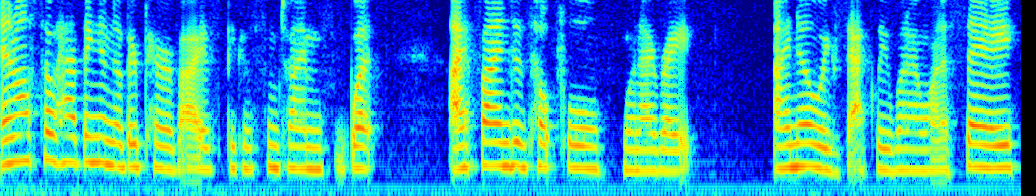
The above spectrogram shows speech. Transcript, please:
and also having another pair of eyes because sometimes what I find is helpful when I write, I know exactly what I want to say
